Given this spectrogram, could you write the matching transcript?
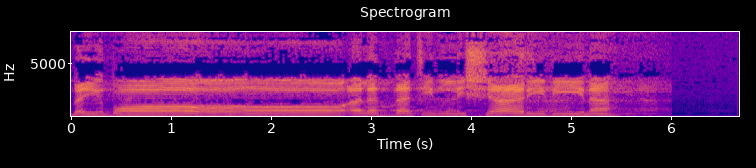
بيضاء لذة للشاربين.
